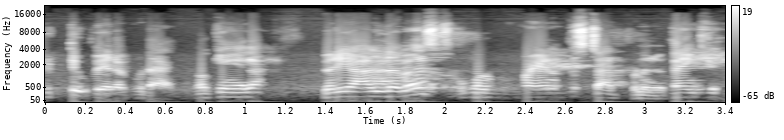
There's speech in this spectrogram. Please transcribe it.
விட்டு போயிடக்கூடாது. ஓகேங்களா வெரி ஆல் த பெஸ்ட் உங்களுக்கு பயணத்தை ஸ்டார்ட் பண்ணுங்க. தேங்க்யூ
